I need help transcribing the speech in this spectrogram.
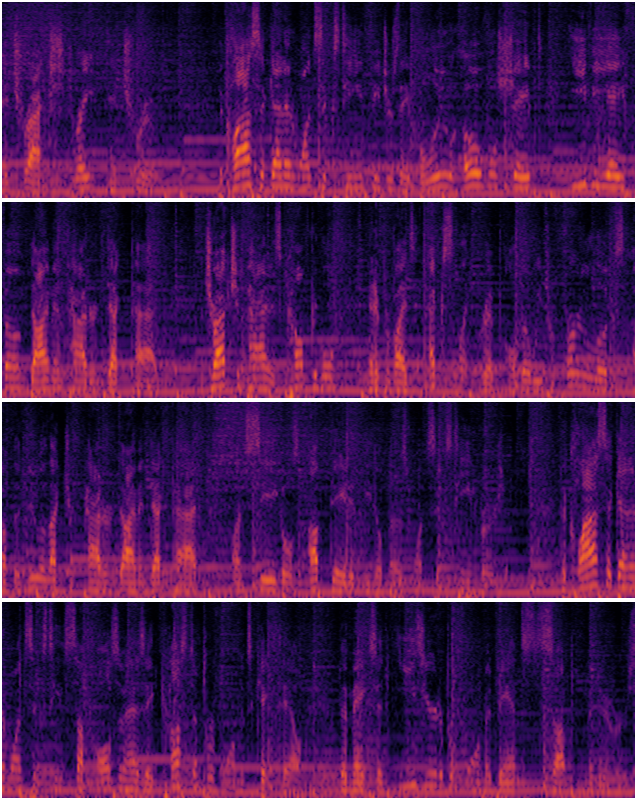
and tracks straight and true. The classic NN116 features a blue oval-shaped EVA foam diamond pattern deck pad. The traction pad is comfortable and it provides excellent grip, although we prefer the looks of the new electric pattern diamond deck pad on Sea Eagle's updated Needle Nose 116 version. The classic NN116 SUP also has a custom performance kicktail that makes it easier to perform advanced SUP maneuvers.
